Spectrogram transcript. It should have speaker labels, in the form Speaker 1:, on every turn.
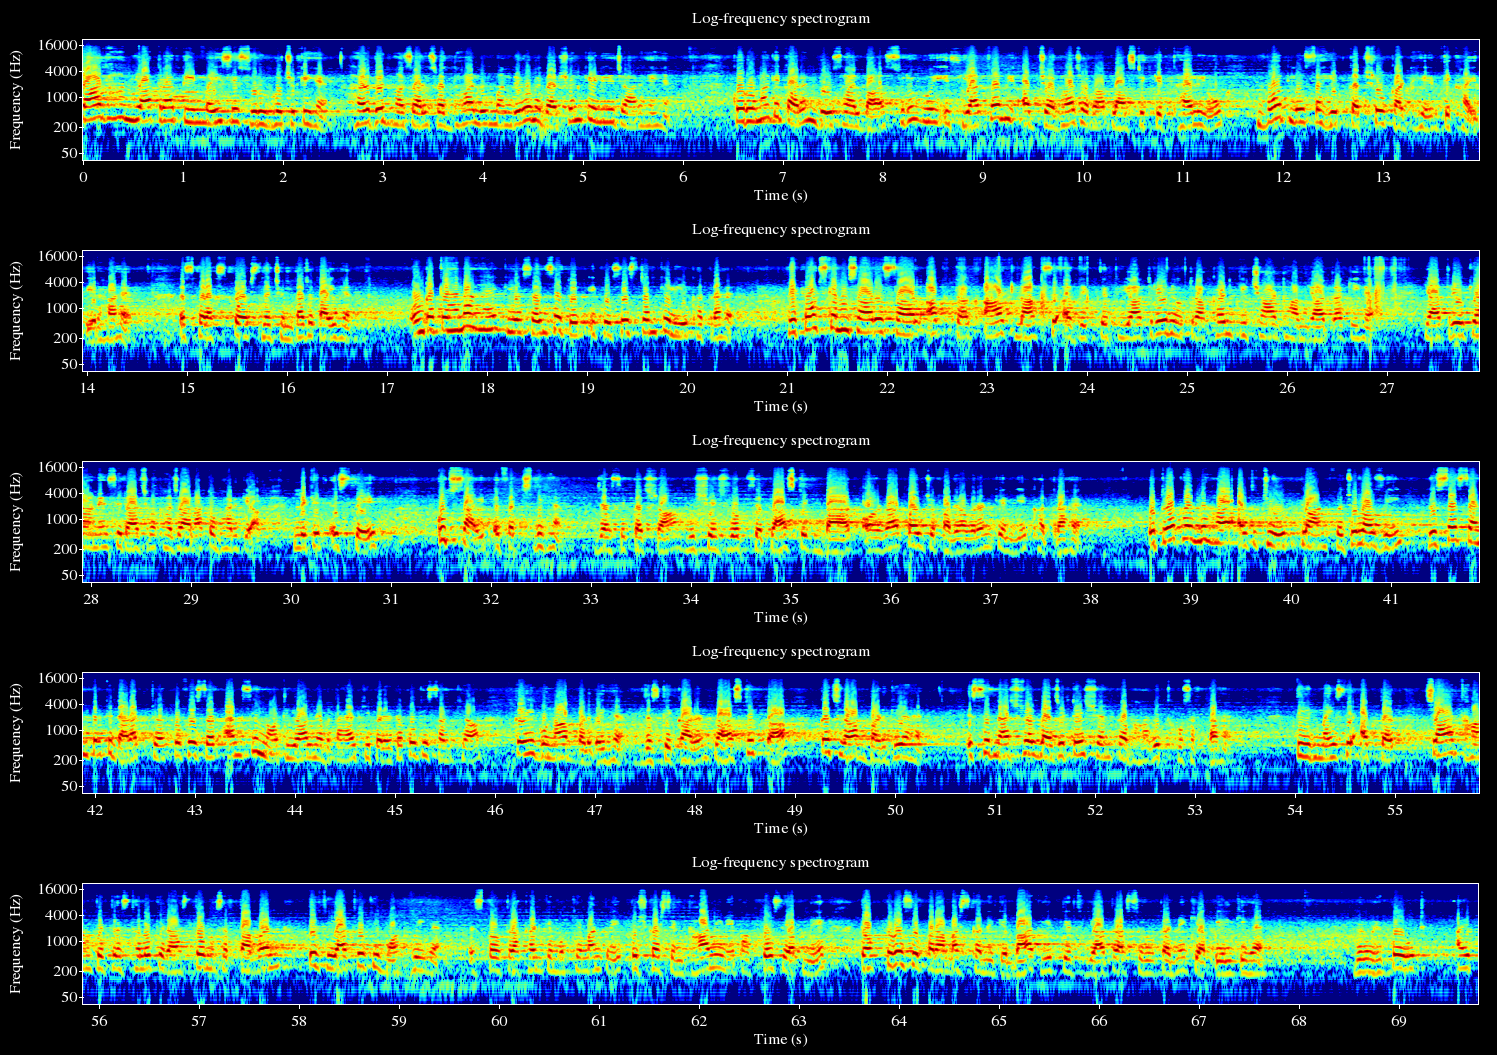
Speaker 1: चार धाम यात्रा तीन मई से शुरू हो चुकी है। हर दिन हज़ारों श्रद्धालु मंदिरों में दर्शन के लिए जा रहे हैं। कोरोना के कारण दो साल बाद शुरू हुई इस यात्रा में अब जगह जगह प्लास्टिक के थैलियों, बोतलों सहित कचरों का ढेर दिखाई दे रहा है। इस पर एक्सपर्ट्स ने चिंता जताई है। उनका कहना है कि यह सेंसिटिव इकोसिस्टम के लिए खतरा है। रिपोर्ट्स के अनुसार इस साल अब तक 8 लाख से अधिक तीर्थ यात्रियों ने उत्तराखंड की चार धाम यात्रा की है। यात्रियों के आने से राज्य का खजाना तो भर गया, लेकिन इससे कुछ साइड इफेक्ट्स भी हैं, जैसे कचरा, विशेष रूप से प्लास्टिक बैग और रैपर जो पर्यावरण के लिए खतरा है। उत्तराखंड में high altitude plant physiology research centre के director professor M C Nautiyal ने बताया कि पर्यटकों की संख्या कई गुना बढ़ गई है, जिसके कारण प्लास्टिक का कचरा बढ़ गया है। इससे नेचुरल वेजिटेशन प्रभावित हो सकता है। तीन मई से अब तक चार धाम तीर्थ स्थलों के रास्तों में सत्तावन तीर्थयात्रियों की मौत हुई है। इस पर उत्तराखंड के मुख्यमंत्री पुष्कर सिंह धामी ने भक्तों से अपने डॉक्टरों से परामर्श करने के बाद ही तीर्थ यात्रा शुरू करने की अपील की है। ब्यूरो रिपोर्ट, आई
